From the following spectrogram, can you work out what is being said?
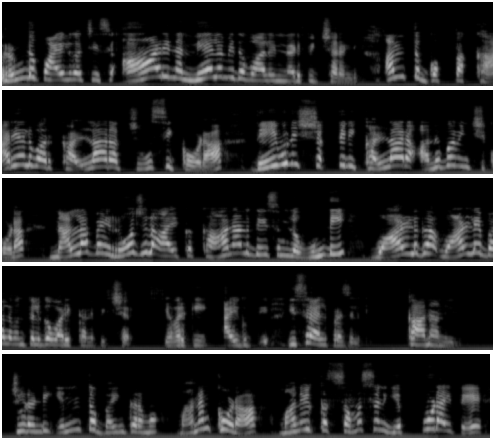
రెండు పాయలుగా చేసి ఆరిన నేల మీద వాళ్ళని నడిపించారండి. అంత గొప్ప కార్యాలు వారు కళ్ళారా చూసి కూడా దేవుని శక్తిని కళ్ళారా అనుభవించి కూడా నలభై రోజులు ఆ యొక్క కానాను దేశంలో ఉండి వాళ్ళగా వాళ్ళే బలవంతులుగా వారికి కనిపించారు. ఎవరికి? ఐగుప్తి ఇస్రాయల్ ప్రజలకి. కానానీలు చూడండి ఎంత భయంకరమో. మనం కూడా మన యొక్క సమస్యను ఎప్పుడైతే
